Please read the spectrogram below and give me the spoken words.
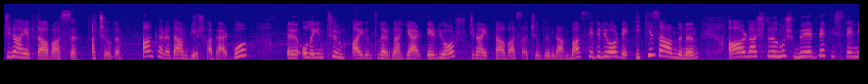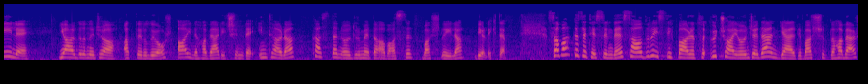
cinayet davası açıldı. Ankara'dan bir haber bu. E, olayın tüm ayrıntılarına yer veriliyor. Cinayet davası açıldığından bahsediliyor ve iki zanlının ağırlaştırılmış müebbet istemiyle yargılanacağı aktarılıyor. Aynı haber içinde intihara kasten öldürme davası başlığıyla birlikte. Sabah gazetesinde saldırı istihbaratı 3 ay önceden geldi başlıklı haber.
